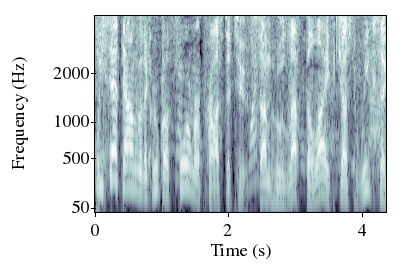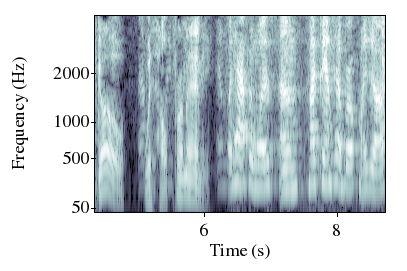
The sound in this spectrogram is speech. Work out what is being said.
We sat down with a group of former prostitutes, some who left the life just weeks ago, with help from Annie. And what happened was um, my pimp had broke my jaw,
